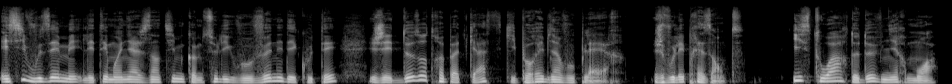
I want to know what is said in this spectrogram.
Et si vous aimez les témoignages intimes comme celui que vous venez d'écouter, j'ai deux autres podcasts qui pourraient bien vous plaire. Je vous les présente. Histoire de devenir moi.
